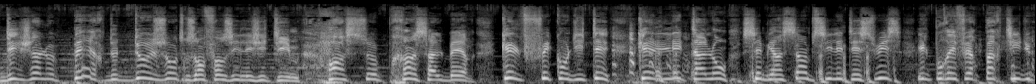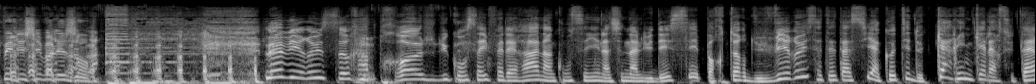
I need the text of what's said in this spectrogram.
déjà le père de deux autres enfants illégitimes. Ah, ce prince Albert, quelle fécondité, quel étalon. C'est bien simple, s'il était suisse, il pourrait faire partie du PDC valaisan. Le virus se rapproche du Conseil fédéral. Un conseiller national UDC, porteur du virus, était assis à côté de Karine Keller-Sutter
